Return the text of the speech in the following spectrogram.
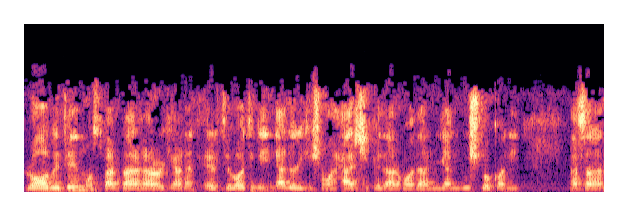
رابطه مثبت برقرار کردن ارتباطی به این نداره که شما هر چی پدر و مادر میگن گوش بکنید. مثلا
